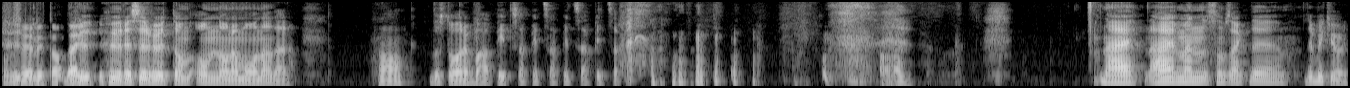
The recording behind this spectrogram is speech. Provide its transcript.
får se lite av dig. hur, hur det ser ut om, om några månader. Ja, Då står det bara pizza, pizza, pizza, pizza. nej, nej, men som sagt, det, det blir kul.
